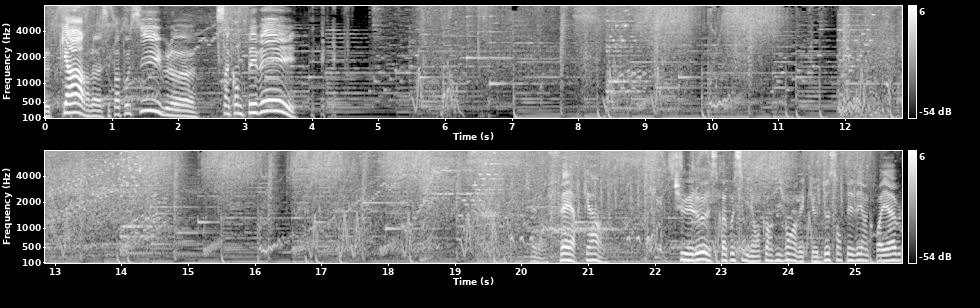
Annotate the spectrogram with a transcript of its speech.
Le Karl, c'est pas possible. 50 PV Quel enfer, Karl Tuez-le, c'est pas possible, il est encore vivant avec euh, 200 PV incroyable.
